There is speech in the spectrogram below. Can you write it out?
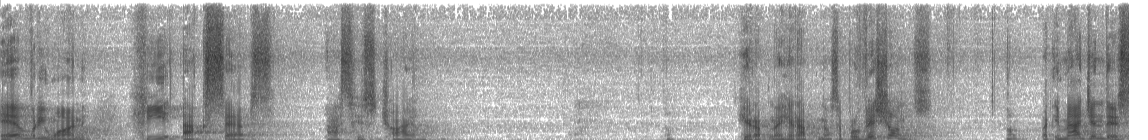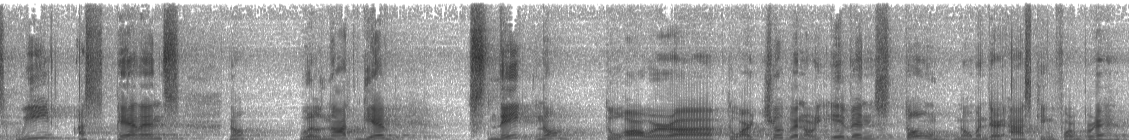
everyone he accepts as his child. Hirap na hirap no? sa provisions. No? But imagine this we, as parents, no, will not give snake no, to, our, uh, to our children or even stone no, when they're asking for bread.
